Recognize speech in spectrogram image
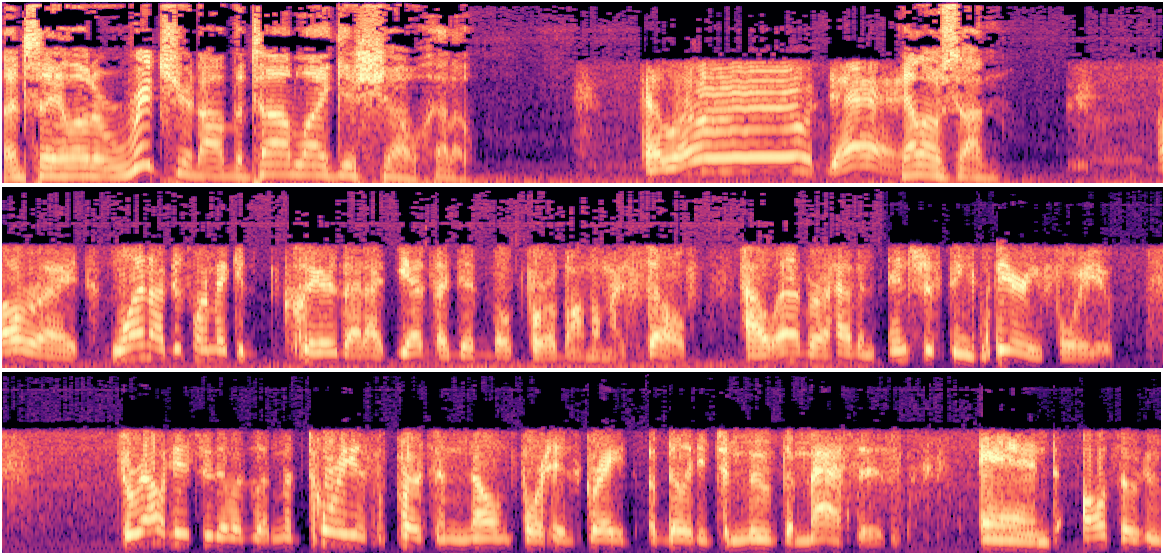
Let's say hello to Richard on the Tom Leykis show. Hello. Hello, Dad. Hello, son. All right. One, I just want to make it clear that, I, yes, I did vote for Obama myself. However, I have an interesting theory for you. Throughout history, there was a notorious person known for his great ability to move the masses, and also who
